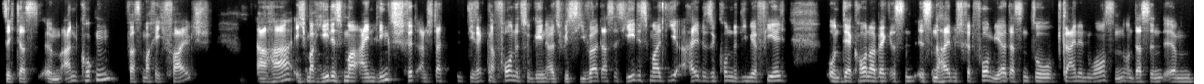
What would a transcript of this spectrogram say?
sich das ähm, angucken, was mache ich falsch, aha, ich mache jedes Mal einen Linksschritt, anstatt direkt nach vorne zu gehen als Receiver. Das ist jedes Mal die halbe Sekunde, die mir fehlt. Und der Cornerback ist, ist einen halben Schritt vor mir. Das sind so kleine Nuancen. Und das sind, ähm,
